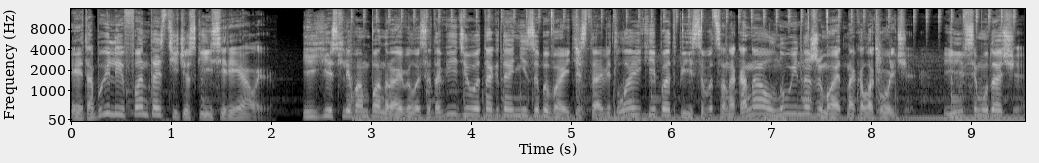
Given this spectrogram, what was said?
Это были фантастические сериалы. И если вам понравилось это видео, тогда не забывайте ставить лайки, подписываться на канал, ну и нажимать на колокольчик. И всем удачи!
